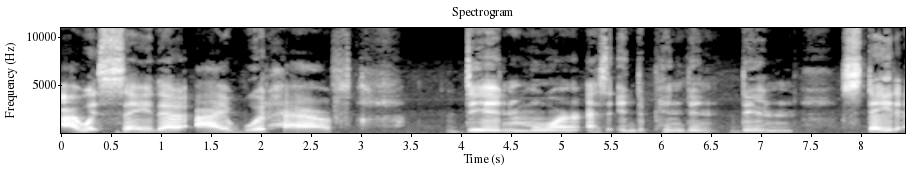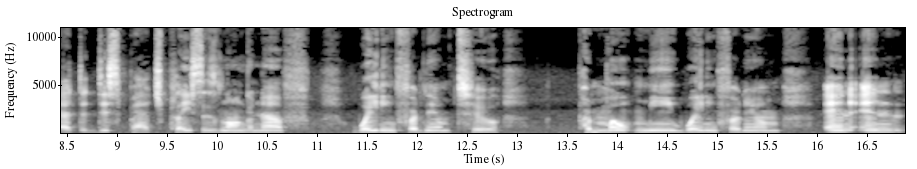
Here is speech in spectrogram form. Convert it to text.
I would say that I would have did more as an independent than stayed at the dispatch places long enough waiting for them to promote me, waiting for them and and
